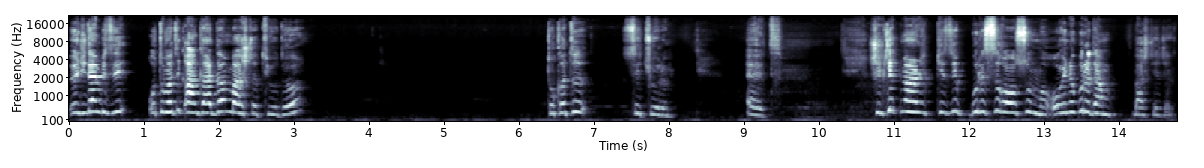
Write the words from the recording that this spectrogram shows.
Önceden bizi otomatik Ankara'dan başlatıyordu. Tokat'ı seçiyorum. Evet. Şirket merkezi burası olsun mu? Oyuna buradan başlayacak.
